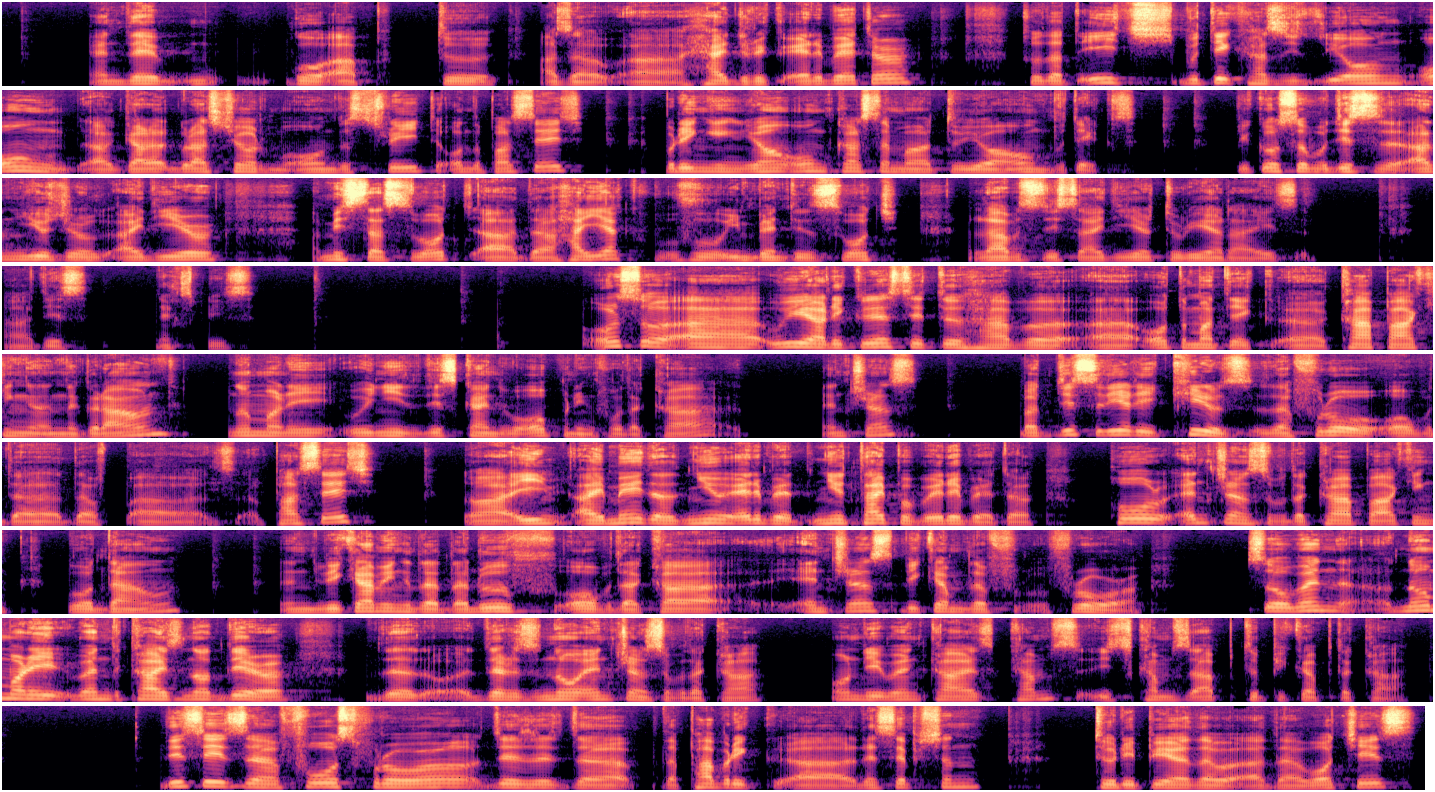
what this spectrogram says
and they go up to as a uh, hydraulic elevator so that each boutique has its own, own uh, glass showroom on the street, on the passage, bringing your own customer to your own boutiques. Because of this unusual idea, Mr. Swatch, uh, the Hayek, who invented Swatch, loves this idea to realize uh, this. Next, please. Also, uh, we are requested to have uh, uh, automatic uh, car parking on the ground. Normally, we need this kind of opening for the car entrance, but this really kills the flow of the, the uh, passage. So I, I made a new elevator, new type of elevator. Whole entrance of the car parking go down, and becoming the, the roof of the car entrance become the floor. So when normally when the car is not there, the, there is no entrance of the car. Only when car comes, it comes up to pick up the car. This is the fourth floor. This is the, the public uh, reception to repair the, uh, the watches.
